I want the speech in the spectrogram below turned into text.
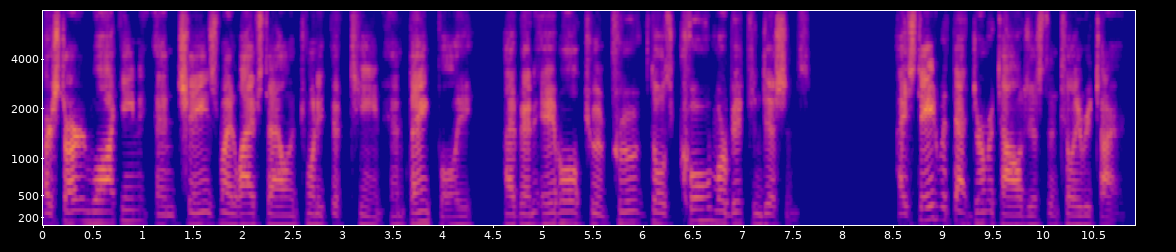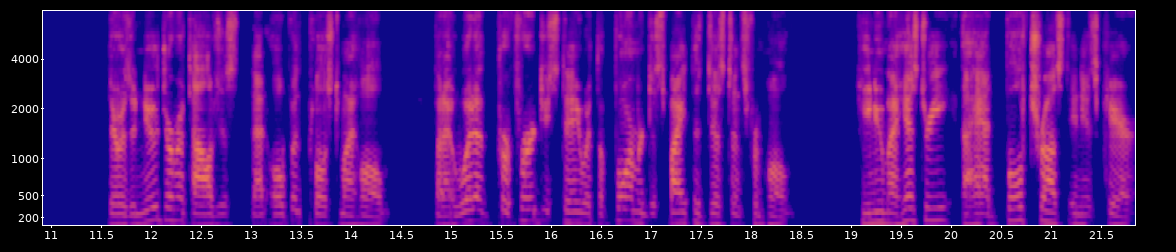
I started walking and changed my lifestyle in 2015, and thankfully, I've been able to improve those comorbid conditions. I stayed with that dermatologist until he retired. There was a new dermatologist that opened close to my home, but I would have preferred to stay with the former despite the distance from home. He knew my history. I had full trust in his care.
